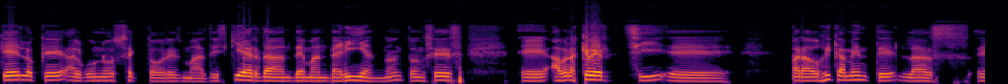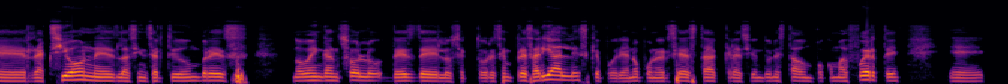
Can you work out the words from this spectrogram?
que lo que algunos sectores más de izquierda demandarían, ¿no? Entonces, eh, habrá que ver si eh, paradójicamente las reacciones, las incertidumbres no vengan solo desde los sectores empresariales que podrían oponerse a esta creación de un Estado un poco más fuerte, eh,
